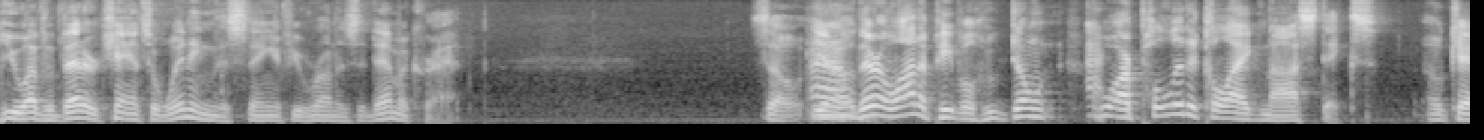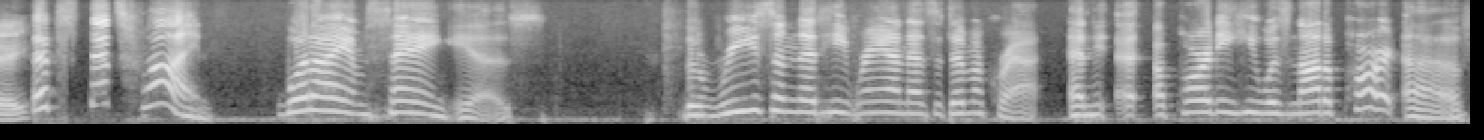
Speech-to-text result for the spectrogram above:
you have a better chance of winning this thing if you run as a Democrat. So, you know, Um, there are a lot of people who don't who are political agnostics, okay? That's that's fine. What I am saying is The reason that he ran as a Democrat and a, a party he was not a part of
